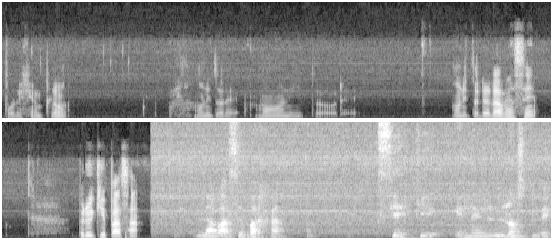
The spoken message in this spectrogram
Por ejemplo, monitore, monitore, monitorea la base. Pero ¿qué pasa? La base baja si es que en el nozzle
